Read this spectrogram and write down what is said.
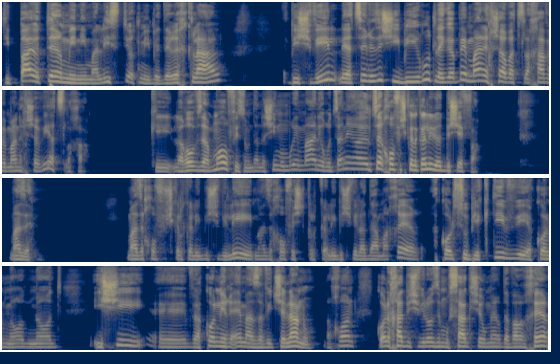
טיפה יותר מינימליסטיות מבדרך כלל, בשביל לייצר איזושהי בהירות לגבי מה נחשב הצלחה ומה נחשב אי הצלחה. כי לרוב זה אמורפי, זאת אומרת אנשים אומרים מה אני רוצה, אני רוצה חופש כלכלי להיות בשפע. מה זה? מה זה חופש כלכלי בשבילי, מה זה חופש כלכלי בשביל אדם אחר, הכל סובייקטיבי, הכל מאוד מאוד אישי אה, והכל נראה מהזווית שלנו, נכון? כל אחד בשבילו זה מושג שאומר דבר אחר.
